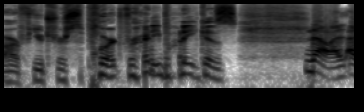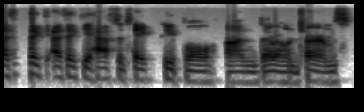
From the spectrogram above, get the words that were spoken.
our future support for anybody? Because no, I, I, think I think you have to take people on their own terms,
